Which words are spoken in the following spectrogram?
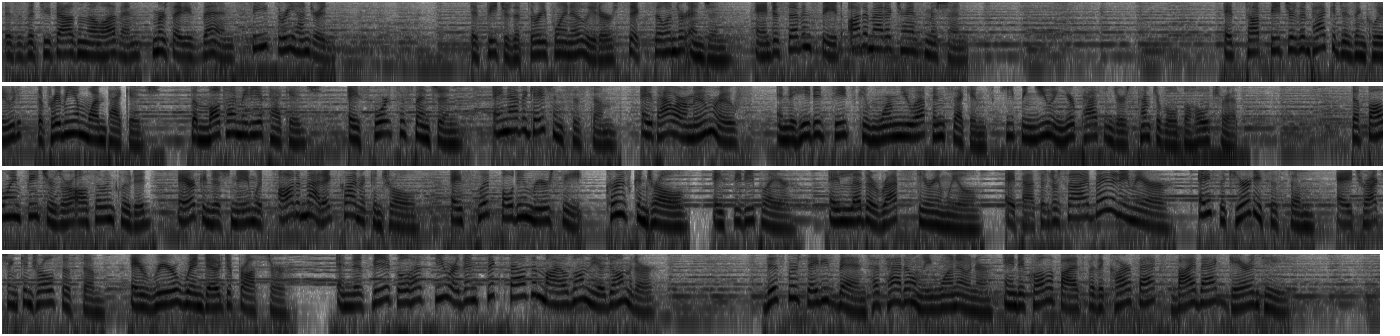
This is a 2011 Mercedes-Benz C300. It features a 3.0-liter six-cylinder engine and a seven-speed automatic transmission. Its top features and packages include the Premium One package, the Multimedia package, a sport suspension, a navigation system, a power moonroof, and the heated seats can warm you up in seconds, keeping you and your passengers comfortable the whole trip. The following features are also included air conditioning with automatic climate control, a split folding rear seat, cruise control, a CD player, a leather wrapped steering wheel, a passenger side vanity mirror, a security system, a traction control system, a rear window defroster. And this vehicle has fewer than 6,000 miles on the odometer. This Mercedes Benz has had only one owner and it qualifies for the Carfax buyback guarantee.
